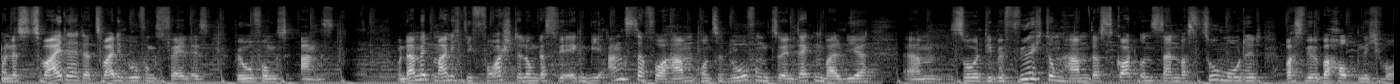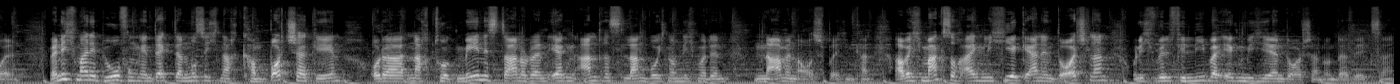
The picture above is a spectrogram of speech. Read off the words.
Und das zweite, der zweite Berufungsfail ist Berufungsangst. Und damit meine ich die Vorstellung, dass wir irgendwie Angst davor haben, unsere Berufung zu entdecken, weil wir ähm, so die Befürchtung haben, dass Gott uns dann was zumutet, was wir überhaupt nicht wollen. Wenn ich meine Berufung entdecke, dann muss ich nach Kambodscha gehen oder nach Turkmenistan oder in irgendein anderes Land, wo ich noch nicht mal den Namen aussprechen kann. Aber ich mag es doch eigentlich hier gerne in Deutschland und ich will viel lieber irgendwie hier in Deutschland unterwegs sein.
